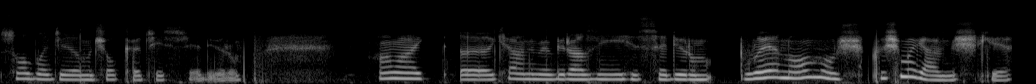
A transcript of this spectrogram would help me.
sol bacağımı çok kötü hissediyorum. Ama e, kendimi biraz iyi hissediyorum. Buraya ne olmuş? Kış mı gelmiş ki?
